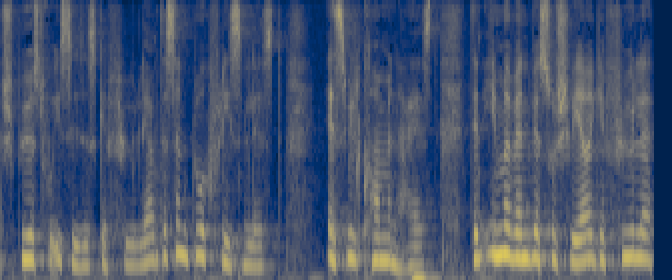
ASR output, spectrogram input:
spürst, wo ist dieses Gefühl, ja, und das dann durchfließen lässt es willkommen heißt. Denn immer wenn wir so schwere Gefühle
